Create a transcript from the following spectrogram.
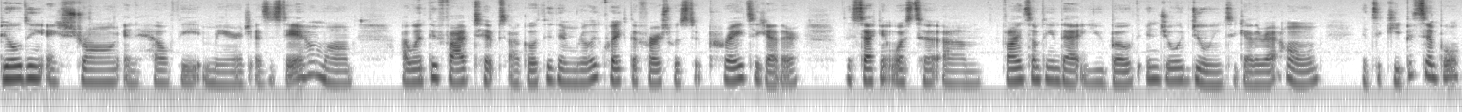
building a strong and healthy marriage as a stay at home mom. I went through five tips. I'll go through them really quick. The first was to pray together. The second was to um, find something that you both enjoy doing together at home and to keep it simple.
